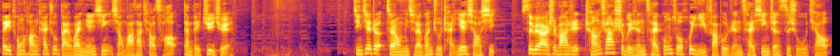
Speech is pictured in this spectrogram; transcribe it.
被同行开出百万年薪想挖他跳槽，但被拒绝。紧接着，再让我们一起来关注产业消息。四月二十八日，长沙市委人才工作会议发布人才新政四十五条，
